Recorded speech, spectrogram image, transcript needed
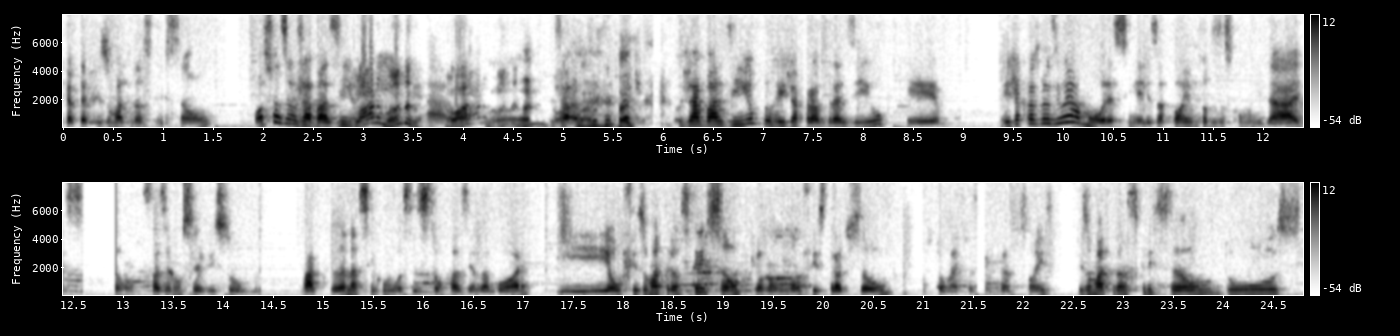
que até fiz uma transcrição. Posso fazer um jabazinho? claro, aqui, manda. Lá. Claro, Já- claro, vontade. jabazinho pro Rei Jacross Brasil, porque o Rei Jacross Brasil é amor, assim, eles apoiam todas as comunidades, estão fazendo um serviço bacana, assim como vocês estão fazendo agora. E eu fiz uma transcrição, porque eu não, não fiz tradução, não estou mais fazendo traduções, fiz uma transcrição dos,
